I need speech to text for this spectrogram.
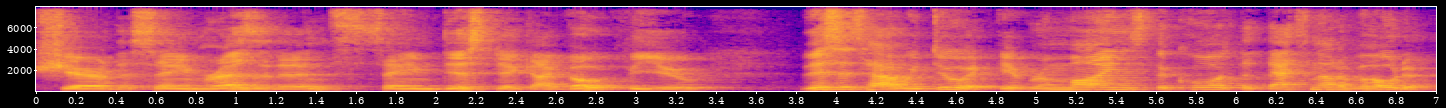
share the same residence, same district, I vote for you. This is how we do it. It reminds the court that that's not a voter.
